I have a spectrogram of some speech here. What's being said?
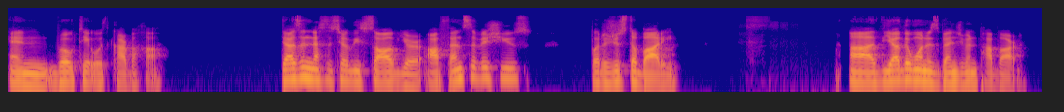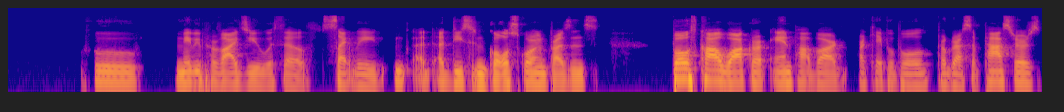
and rotate with Carvajal? Doesn't necessarily solve your offensive issues, but it's just a body. Uh, the other one is Benjamin Pavard, who maybe provides you with a slightly a, a decent goal scoring presence. Both Kyle Walker and Pavard are capable progressive passers.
